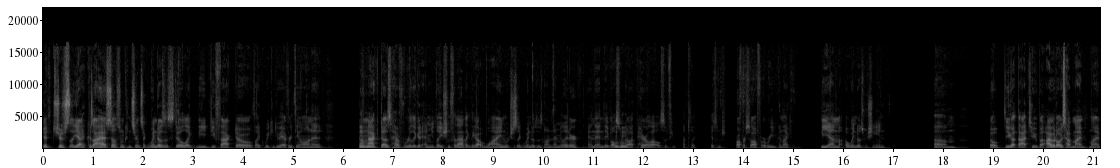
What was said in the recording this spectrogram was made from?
just, just yeah, because I have still have some concerns. Like Windows is still like the de facto, like we can do everything on it. Now Mhm. Mac does have really good emulation for that. Like they got Wine, which is like Windows is not an emulator, and then they've also Mhm. got Parallels if you want to like get some proper software where you can like VM a Windows machine. Um, so you got that too. But I would always have my my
